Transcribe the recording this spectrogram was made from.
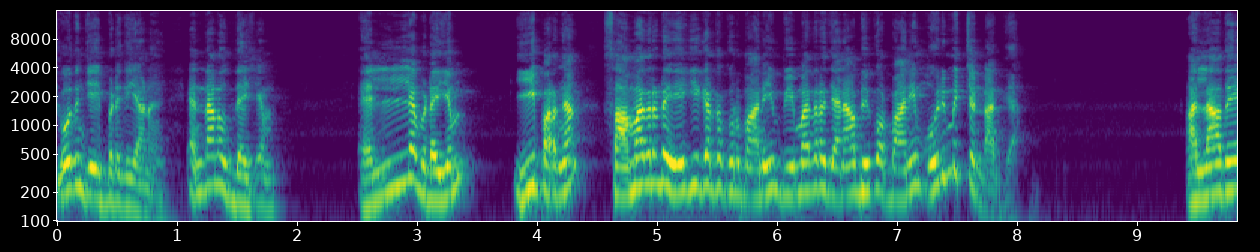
ചോദ്യം ചെയ്യപ്പെടുകയാണ്. എന്താണ് ഉദ്ദേശം? എല്ലാവിടെയും ഈ പറഞ്ഞ സമതരുടെ ഏകീകൃത കുർബാനയും വിമതര ജനാഭി കുർബാനയും ഒരുമിച്ചുണ്ടാക്കുക. അല്ലാതെ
